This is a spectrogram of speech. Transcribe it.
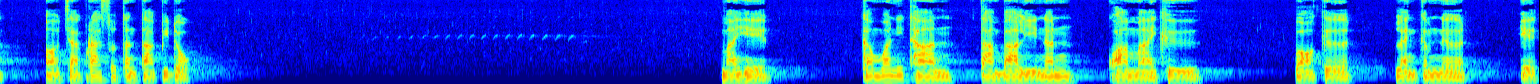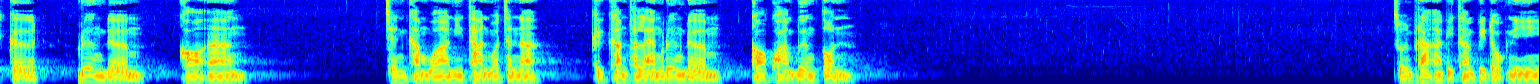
ออกจากพระสุตตันตปิฎกหมายเหตุคำว่านิทานตามบาลีนั้น ความหมายคือ บ่อเกิด แหล่งกำเนิด เหตุเกิด เรื่องเดิม ข้ออ้าง เช่นคำว่านิทานวจนะ คือคำแถลงเรื่องเดิม ข้อความเบื้องต้น ส่วนพระอภิธรรมปิฎกนี้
